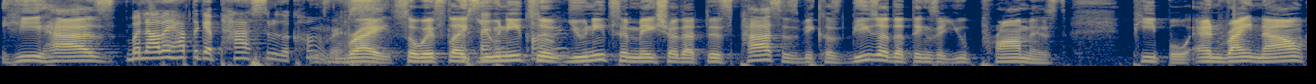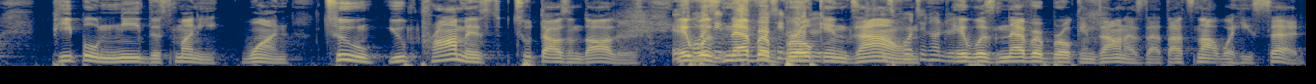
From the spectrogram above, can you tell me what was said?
he has but now they have to get passed through the Congress. Right. So it's like you need to Congress? you need to make sure that this passes because these are the things that you promised people. And right now, people need this money. One, Two, you promised two thousand dollars. It was 14 it's never broken down. It was never broken down as that. That's not what he said.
